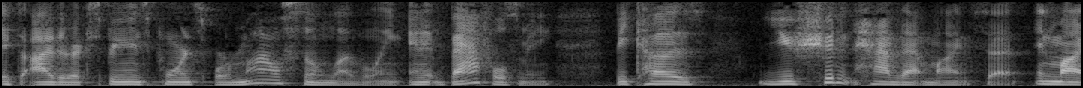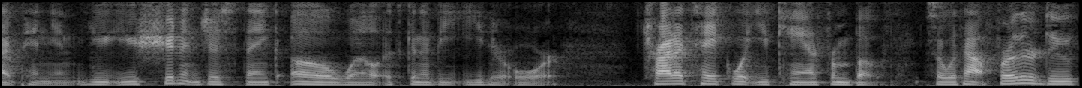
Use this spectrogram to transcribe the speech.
it's either experience points or milestone leveling, and it baffles me because you shouldn't have that mindset, in my opinion. You, you shouldn't just think, oh, well, it's going to be either or. Try to take what you can from both. So, without further ado,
